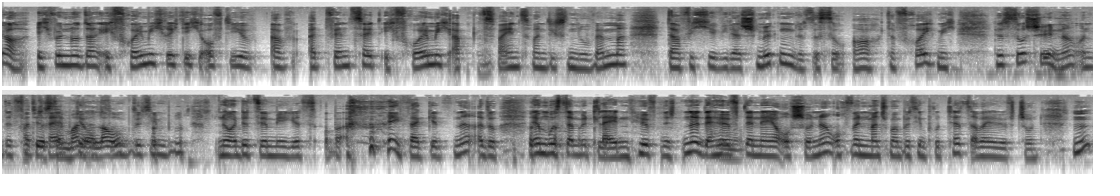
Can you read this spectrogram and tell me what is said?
Ja, ich will nur sagen, ich freue mich richtig auf die Ad- Adventszeit. Ich freue mich ab 22. November darf ich hier wieder schmücken. Das ist so, ach, da freue ich mich. Das ist so schön, ne? Und das Hat vertreibt ja auch so ein erlaubt? bisschen Blut. No, das wäre mir jetzt, aber ich sag jetzt, ne? Also, er muss damit leiden, hilft nicht, ne? Der hilft dann ja auch schon, ne? Auch wenn manchmal ein bisschen Protest, aber er hilft schon. Hm?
